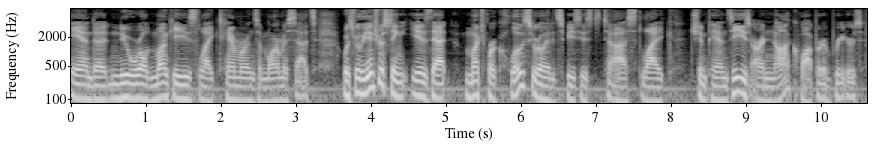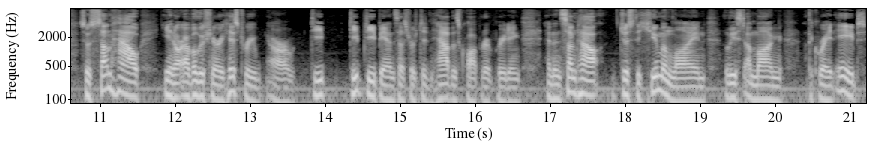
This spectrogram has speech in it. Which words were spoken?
and uh, New World monkeys like tamarins and marmosets. What's really interesting is that much more closely related species to us, like chimpanzees, are not cooperative breeders. So somehow in our evolutionary history, our deep deep, deep ancestors didn't have this cooperative breeding. And then somehow just the human line, at least among the great apes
